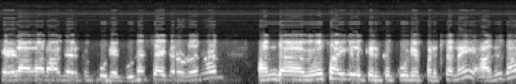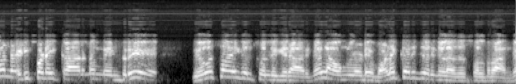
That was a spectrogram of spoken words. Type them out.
செயலாளராக இருக்கக்கூடிய குணசேகருடன் அந்த விவசாயிகளுக்கு இருக்கக்கூடிய பிரச்சனை அதுதான் அடிப்படை காரணம் என்று விவசாயிகள் சொல்லுகிறார்கள். அவங்களுடைய வழக்கறிஞர்கள் அதை சொல்றாங்க.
